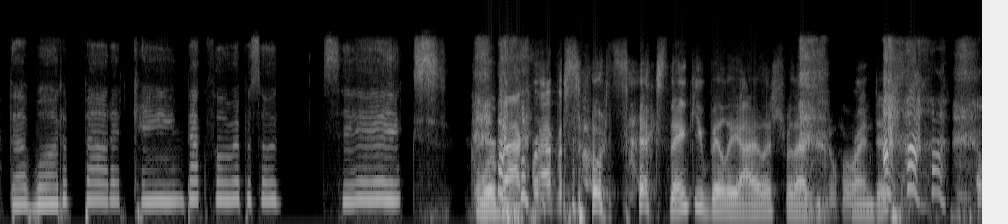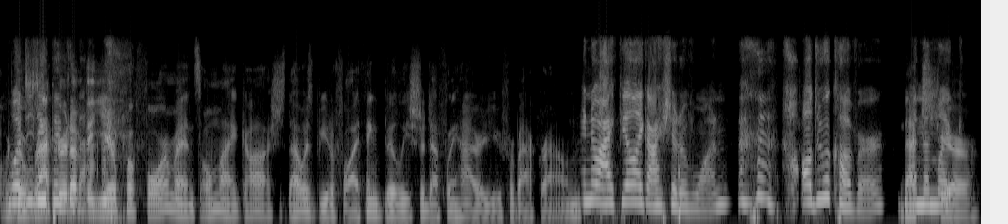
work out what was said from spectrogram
that what about it came back for episode six. We're back for episode six. Thank you, Billie Eilish, for that beautiful rendition. of What the did you think record of of, the year performance. Oh my gosh, that was beautiful. I think Billie should definitely hire you for background I know. I feel like I should have won. I'll do a cover next and then like year.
